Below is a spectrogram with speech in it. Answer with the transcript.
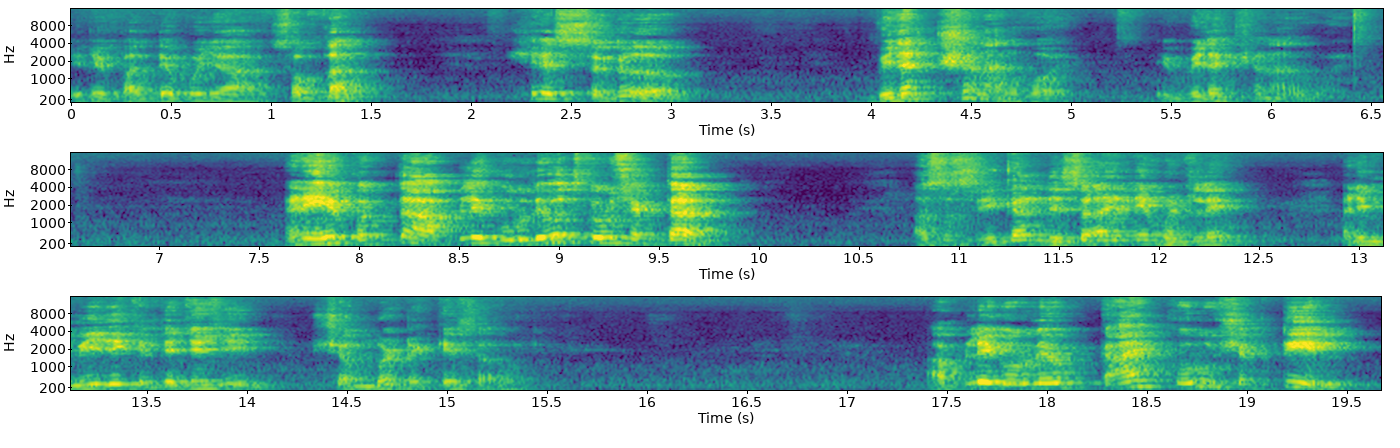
तिथे पाद्यपूजा स्वप्नात हे सगळं विलक्षण अनुभव आहे. हे विलक्षण अनुभव आहे. आणि हे फक्त आपले गुरुदेवच करू शकतात. असं श्रीकांत देसाळांनी म्हटले आणि मी देखील त्याच्याशी शंभर टक्के सहमत आपले गुरुदेव काय करू शकतील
